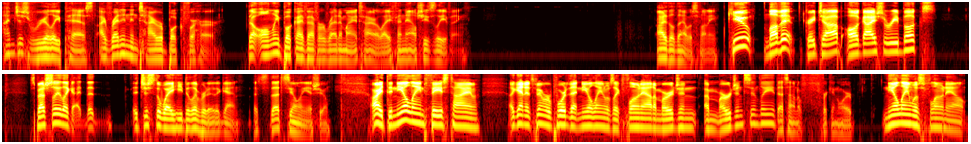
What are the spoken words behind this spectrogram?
I'm just really pissed. I read an entire book for her. The only book I've ever read in my entire life and now she's leaving. I thought that was funny. Cute. Love it. Great job. All guys should read books. Especially like it's just the way he delivered it again. That's that's the only issue. All right, the Neil Lane FaceTime Again, it's been reported that Neil Lane was like flown out emergent emergently. That's not a freaking word. Neil Lane was flown out.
